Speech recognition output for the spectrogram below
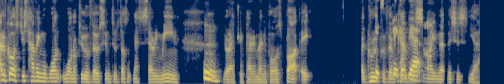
and of course, just having one one or two of those symptoms doesn't necessarily mean mm. you're entering perimenopause, but it a group it's of them bigger, can be yeah. a sign that this is yeah.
